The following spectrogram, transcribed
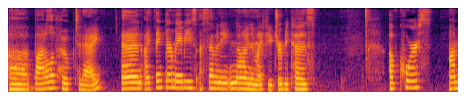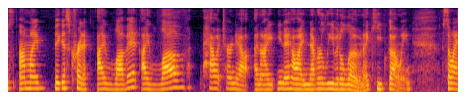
uh, bottle of hope today. And I think there may be a 7, 8, and 9 in my future because, of course, I'm, I'm my biggest critic. I love it. I love how it turned out. And I, you know how I never leave it alone. I keep going. So I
